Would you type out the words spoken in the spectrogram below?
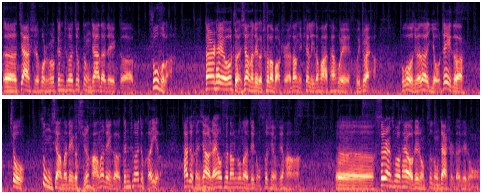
呃驾驶或者说跟车就更加的这个舒服了。当然，它也有转向的这个车道保持，当你偏离的话，它会回拽啊。不过我觉得有这个就纵向的这个巡航的这个跟车就可以了，它就很像燃油车当中的这种自适应巡航啊。呃，虽然说它有这种自动驾驶的这种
